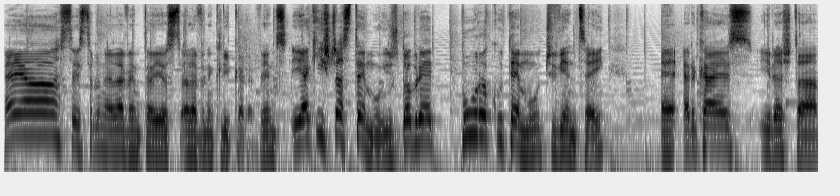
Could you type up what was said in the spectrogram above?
Hejo, z tej strony Eleven to jest Eleven Clicker, więc jakiś czas temu, już dobre pół roku temu czy więcej, e, RKS i reszta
